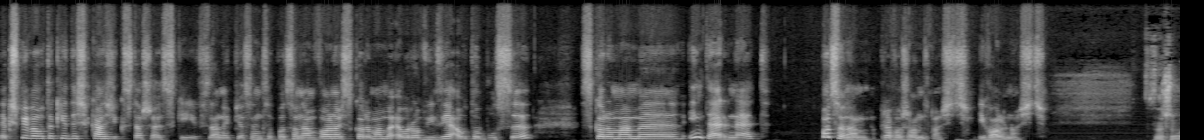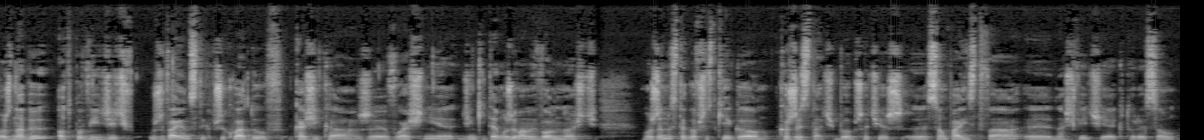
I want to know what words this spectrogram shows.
Jak śpiewał to kiedyś Kazik Staszewski w znanej piosence Po co nam wolność, skoro mamy Eurowizję, autobusy, skoro mamy internet, po co nam praworządność i wolność? To znaczy, można by odpowiedzieć, używając tych przykładów Kazika, że właśnie dzięki temu, że mamy wolność, możemy z tego wszystkiego korzystać, bo przecież e, są państwa e, na świecie, które są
